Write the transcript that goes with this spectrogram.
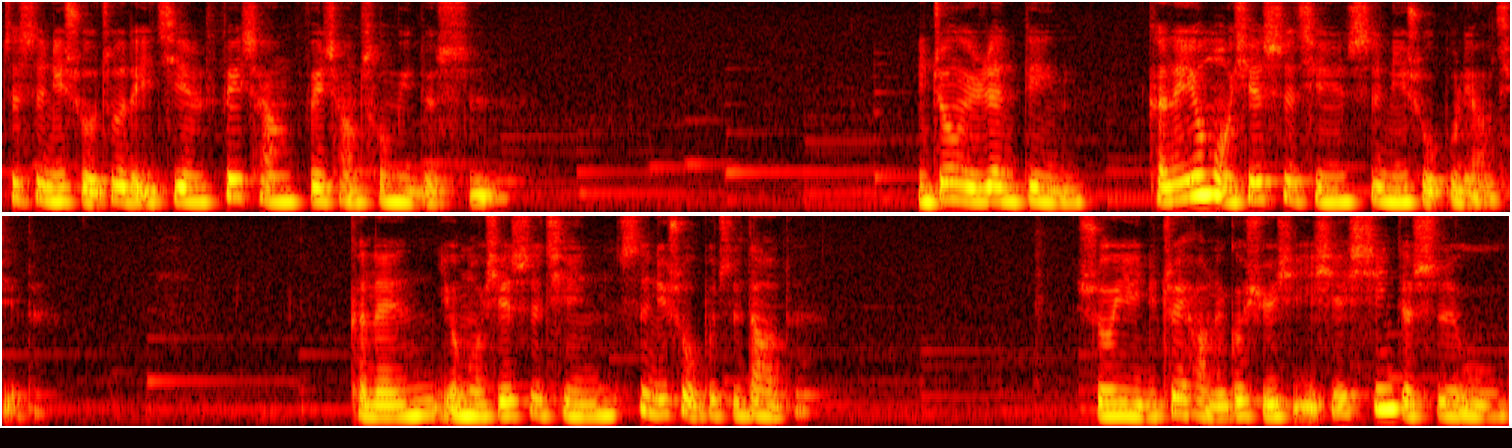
这是你所做的一件非常非常聪明的事。你终于认定，可能有某些事情是你所不了解的，可能有某些事情是你所不知道的。所以，你最好能够学习一些新的事物、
